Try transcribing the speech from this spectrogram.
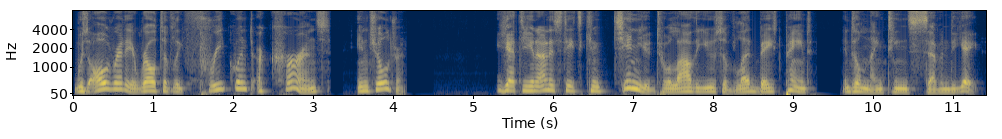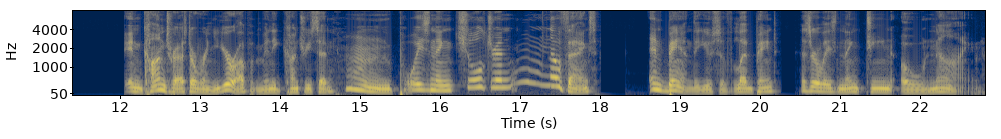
was already a relatively frequent occurrence in children. Yet the United States continued to allow the use of lead-based paint until 1978. In contrast, over in Europe, many countries said, hmm, poisoning children? No thanks, and banned the use of lead paint as early as 1909.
